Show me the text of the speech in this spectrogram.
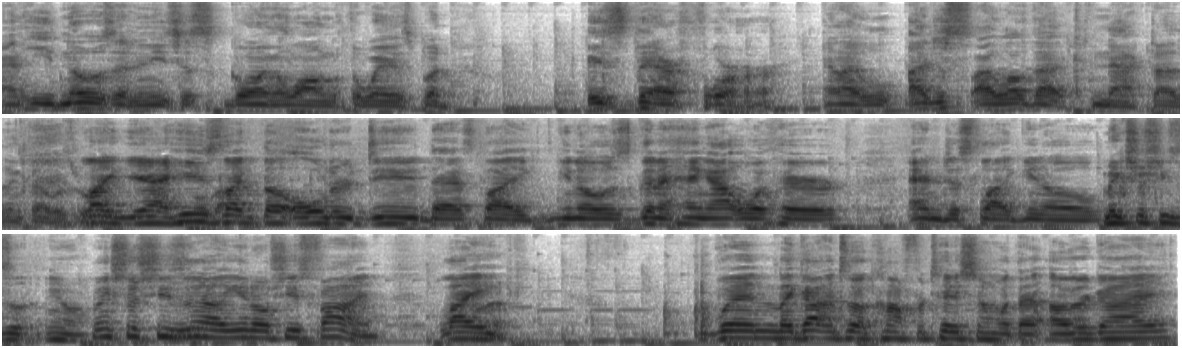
and he knows it, and he's just going along with the waves, but is there for her. And I, I just, I love that connect. I think that was really Like, yeah, he's cool like the older dude that's like, you know, is gonna hang out with her and just like, you know, make sure she's, you know, make sure she's, you know, you know, she's fine. Like when they got into a confrontation with that other guy,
